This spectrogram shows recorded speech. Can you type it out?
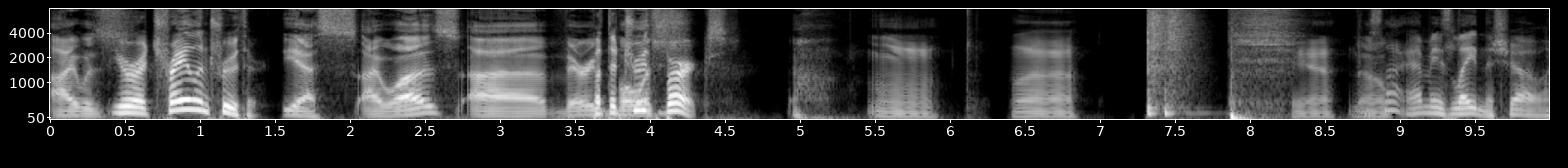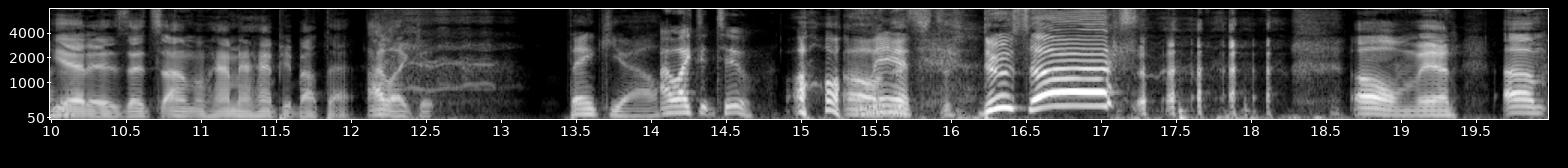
I was. you're a Treylon truther, yes, I was. Uh, very. but the bullish. truth Burks. Mm, uh, yeah. No. It's not, I mean, it's late in the show. I yeah, know. it is. It's. I'm. I'm happy about that. I liked it. Thank you, Al. I liked it too. oh, Oh, man, that's- deuces. oh man. Um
